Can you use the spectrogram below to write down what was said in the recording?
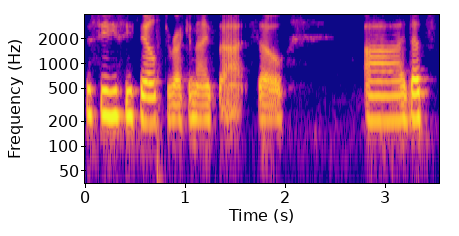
the cdc fails to recognize that so uh, that's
